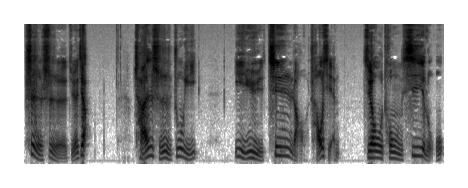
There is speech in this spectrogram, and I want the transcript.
世世绝将，蚕食诸夷，意欲侵扰朝鲜，交通西鲁。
